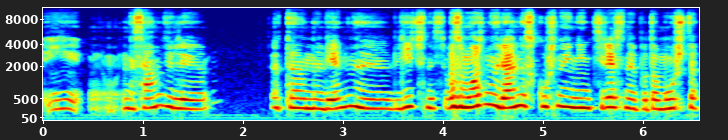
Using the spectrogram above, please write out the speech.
и на самом деле это, наверное, личность. Возможно, реально скучная и неинтересная, потому что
